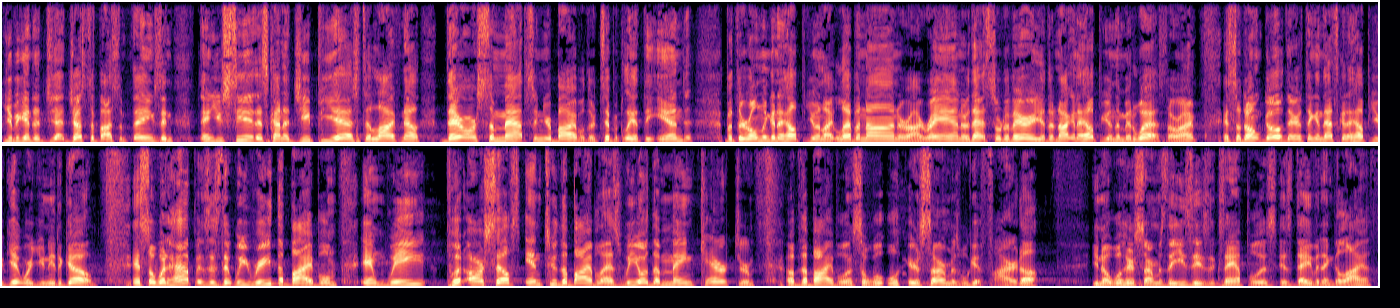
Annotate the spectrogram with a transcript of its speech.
you begin to ju- justify some things and, and you see it as kind of GPS GPS to life. Now, there are some maps in your Bible. They're typically at the end, but they're only going to help you in like Lebanon or Iran or that sort of area. They're not going to help you in the Midwest, all right? And so don't go there thinking that's going to help you get where you need to go. And so what happens is that we read the Bible and we put ourselves into the Bible as we are the main character of the Bible. And so we'll, we'll hear sermons, we'll get fired up. You know, we'll hear sermons. The easiest example is, is David and Goliath.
